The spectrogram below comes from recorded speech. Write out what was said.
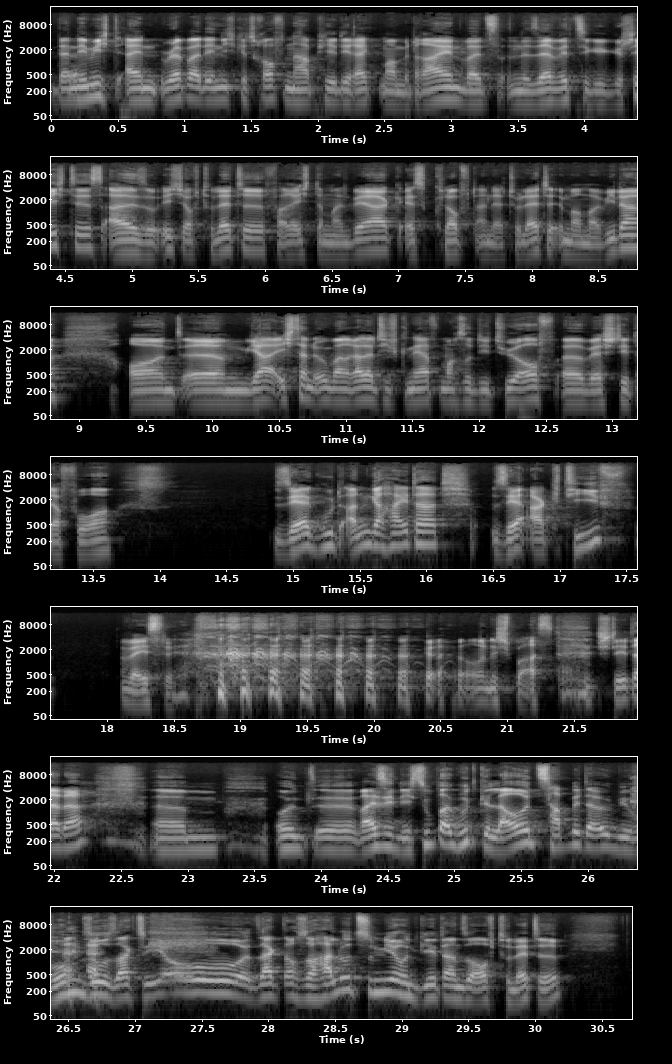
dann nehme ich einen Rapper, den ich getroffen habe, hier direkt mal mit rein, weil es eine sehr witzige Geschichte ist. Also ich auf Toilette, verrichte mein Werk, es klopft an der Toilette immer mal wieder. Und ähm, ja, ich dann irgendwann relativ genervt, mache so die Tür auf, äh, wer steht davor? Sehr gut angeheitert, sehr aktiv, Wastel. Ohne Spaß. Steht er da. Ähm, und äh, weiß ich nicht, super gut gelaunt, zappelt da irgendwie rum, so, sagt so, yo, sagt auch so Hallo zu mir und geht dann so auf Toilette.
